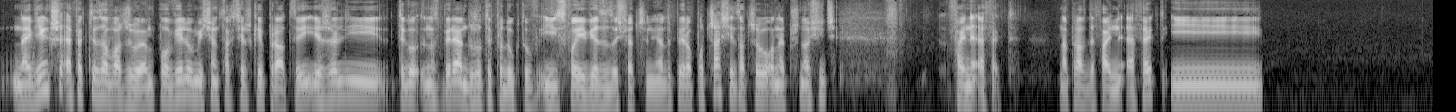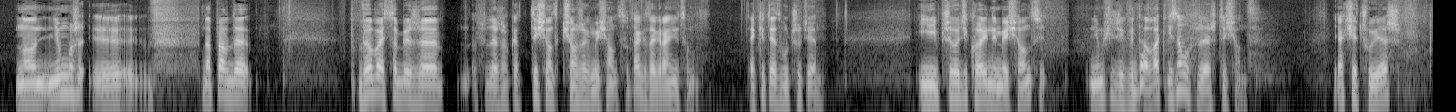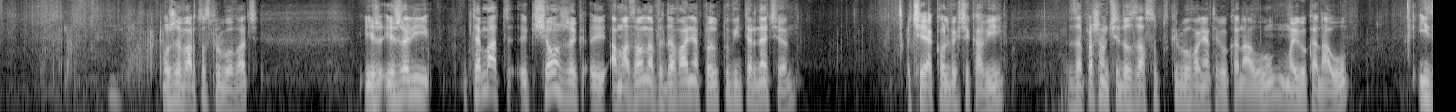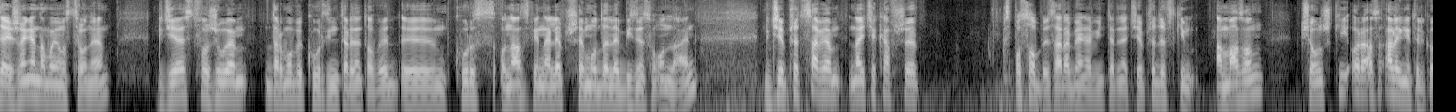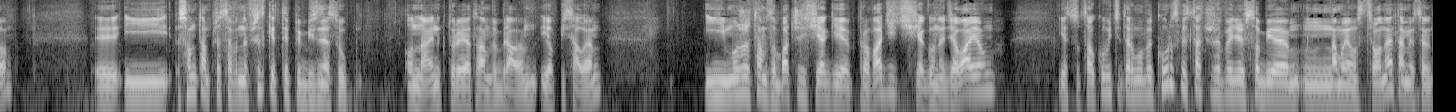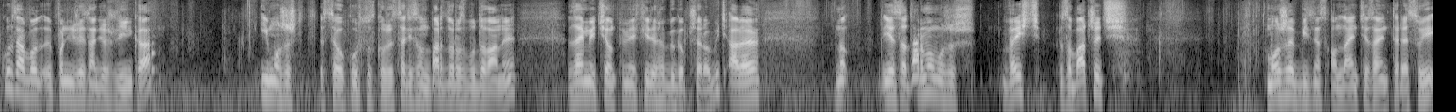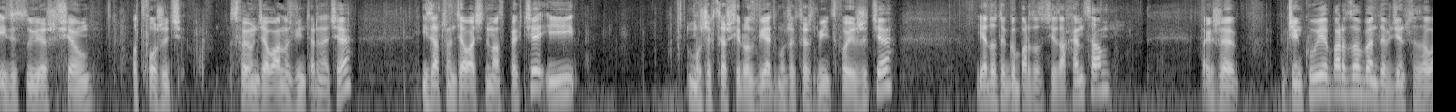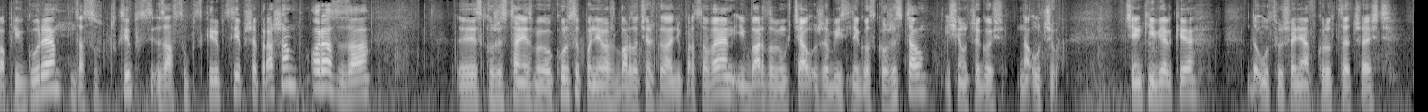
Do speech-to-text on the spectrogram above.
największe efekty zauważyłem po wielu miesiącach ciężkiej pracy, jeżeli tego, no, zbierałem dużo tych produktów i swojej wiedzy, doświadczenia, dopiero po czasie zaczęły one przynosić fajny efekt. Naprawdę fajny efekt i no nie może, yy, naprawdę wyobraź sobie, że sprzedasz na przykład tysiąc książek w miesiącu, tak, za granicą. Jakie to jest uczucie? I przychodzi kolejny miesiąc, nie musisz ich wydawać i znowu sprzedajesz tysiąc. Jak się czujesz? Może warto spróbować. Jeżeli temat książek y, Amazona, wydawania produktów w internecie Cię jakkolwiek ciekawi, zapraszam Cię do zasubskrybowania tego kanału, mojego kanału i zajrzenia na moją stronę, gdzie stworzyłem darmowy kurs internetowy, kurs o nazwie Najlepsze modele biznesu online, gdzie przedstawiam najciekawsze sposoby zarabiania w internecie, przede wszystkim Amazon, książki oraz, ale nie tylko. Y, I są tam przedstawione wszystkie typy biznesu online, które ja tam wybrałem i opisałem. I możesz tam zobaczyć, jak je prowadzić, jak one działają. Jest to całkowicie darmowy kurs. Wystarczy, że wejdziesz sobie mm, na moją stronę, tam jest ten kurs, albo poniżej znajdziesz linka i możesz z tego kursu skorzystać. Jest on bardzo rozbudowany. Zajmie Ci on pewnie chwilę, żeby go przerobić, ale no, jest za darmo. Możesz wejść, zobaczyć, może biznes online Cię zainteresuje i zdecydujesz się otworzyć swoją działalność w internecie i zacząć działać w tym aspekcie i może chcesz się rozwijać, może chcesz zmienić swoje życie. Ja do tego bardzo Cię zachęcam. Także dziękuję bardzo, będę wdzięczny za łapki w górę, za, za subskrypcję, przepraszam, oraz za y, skorzystanie z mojego kursu, ponieważ bardzo ciężko na nim pracowałem i bardzo bym chciał, żebyś z niego skorzystał i się czegoś nauczył. Dzięki wielkie, do usłyszenia wkrótce, cześć.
